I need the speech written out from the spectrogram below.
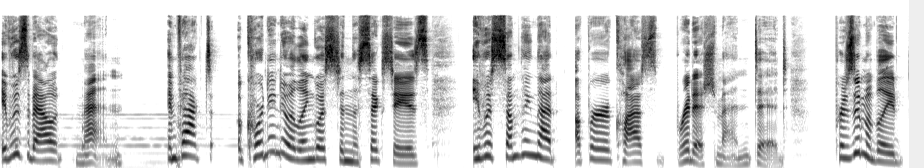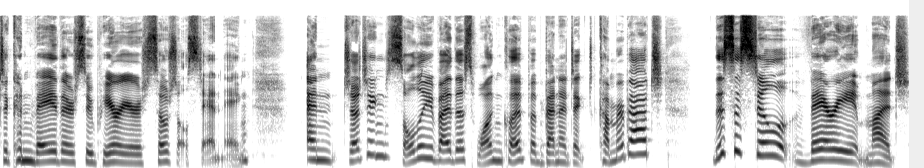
It was about men. In fact, according to a linguist in the 60s, it was something that upper class British men did, presumably to convey their superior social standing. And judging solely by this one clip of Benedict Cumberbatch, this is still very much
